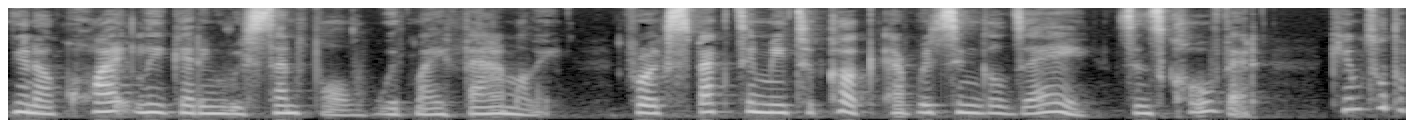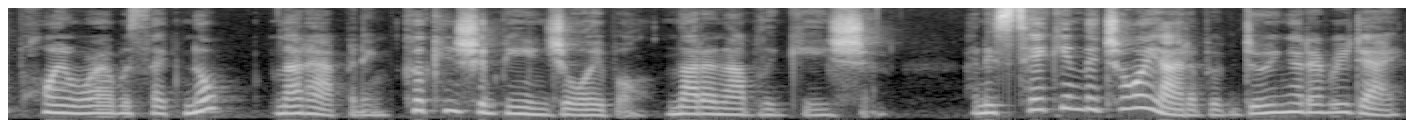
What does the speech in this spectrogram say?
you know, quietly getting resentful with my family for expecting me to cook every single day since COVID. Came to the point where I was like, nope, not happening. Cooking should be enjoyable, not an obligation. And it's taking the joy out of it, doing it every day.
